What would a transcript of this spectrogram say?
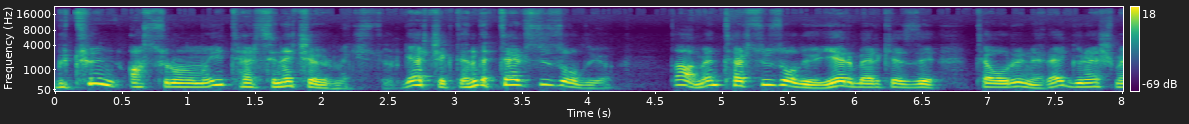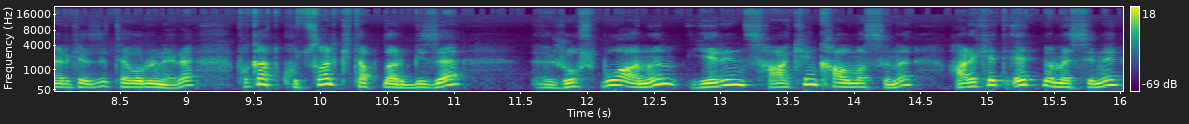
bütün astronomiyi tersine çevirmek istiyor. Gerçekten de ters yüz oluyor. Tamamen ters yüz oluyor. Yer merkezli teori nere? Güneş merkezli teori nere? Fakat kutsal kitaplar bize e, Josbua'nın yerin sakin kalmasını, hareket etmemesini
